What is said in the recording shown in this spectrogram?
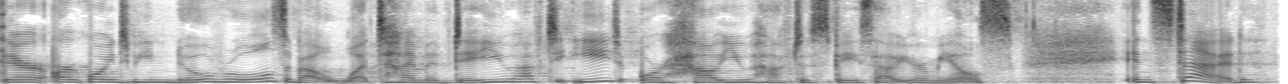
There are going to be no rules about what time of day you have to eat or how you have to space out your meals. Instead,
